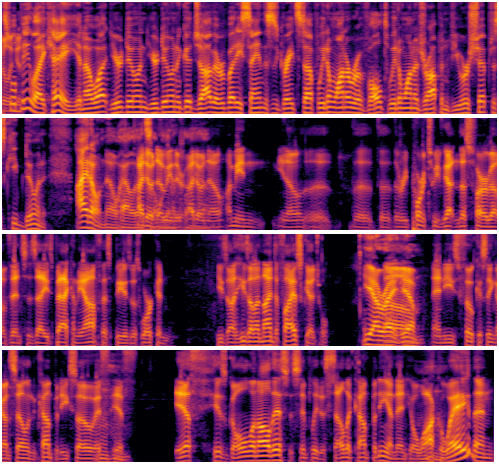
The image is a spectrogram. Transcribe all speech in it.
really will good. be like, hey, you know what? You're doing you're doing a good job. Everybody's saying this is great stuff. We don't want to revolt. We don't want to drop in viewership. Just keep doing it. I don't know how. I don't know either. I don't out. know. I mean, you know, the, the, the, the reports we've gotten thus far about Vince is that he's back in the office because he's working. He's on, he's on a nine to five schedule. Yeah, right. yeah. Um, and he's focusing on selling the company. So if Mm-hmm. if if his goal in all this is simply to sell the company and then he'll walk Mm-hmm. away, then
